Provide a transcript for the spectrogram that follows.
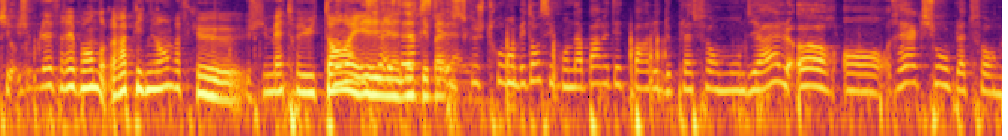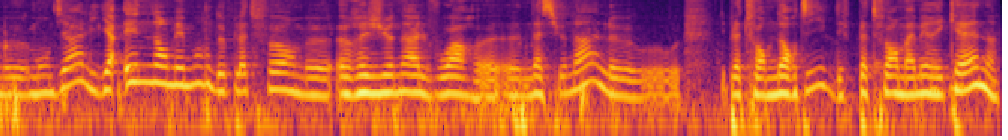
Je, vous laisse répondre rapidement parce que je vais mettre du temps et il y a des Ce que je trouve embêtant, c'est qu'on n'a pas arrêté de parler de plateformes mondiales. Or, en réaction aux plateformes mondiales, il y a énormément de plateformes euh, régionales, voire euh, nationales, euh, des plateformes nordiques, des plateformes américaines,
